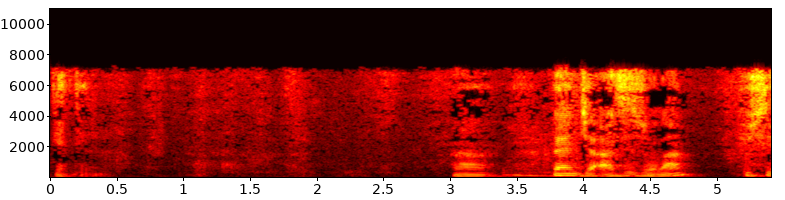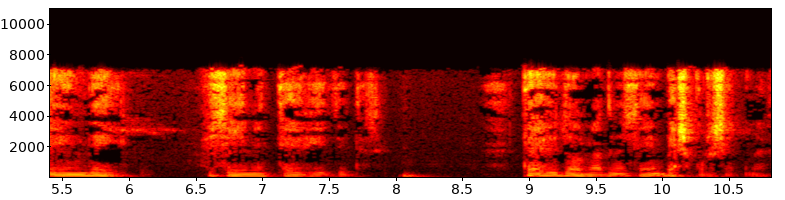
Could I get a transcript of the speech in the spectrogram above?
Getirmiyor. Ha. Bence aziz olan Hüseyin değil. Hüseyin'in tevhididir. Tevhid olmadı Hüseyin beş kuruş etmez.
